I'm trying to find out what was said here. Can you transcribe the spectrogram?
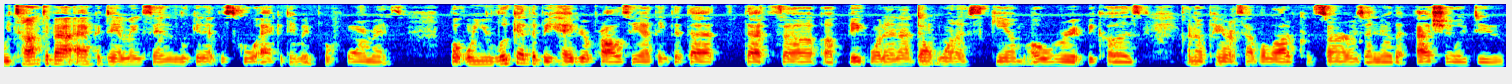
We talked about academics and looking at the school academic performance. But when you look at the behavior policy, I think that that that's a, a big one, and I don't want to skim over it because I know parents have a lot of concerns. I know that I surely do.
